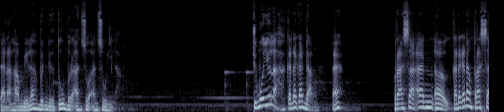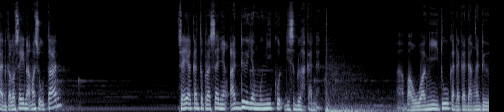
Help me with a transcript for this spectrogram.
Dan Alhamdulillah benda tu beransur-ansur hilang. Cuma je lah kadang-kadang eh, Perasaan uh, Kadang-kadang perasan kalau saya nak masuk hutan Saya akan terperasan yang ada yang mengikut di sebelah kanan ha, Bau wangi tu kadang-kadang ada.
